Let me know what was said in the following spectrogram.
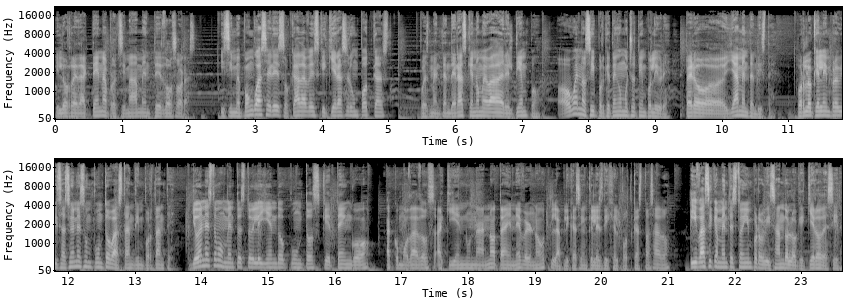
y lo redacté en aproximadamente 2 horas. Y si me pongo a hacer eso cada vez que quiera hacer un podcast, pues me entenderás que no me va a dar el tiempo. O bueno, sí, porque tengo mucho tiempo libre, pero ya me entendiste. Por lo que la improvisación es un punto bastante importante. Yo en este momento estoy leyendo puntos que tengo acomodados aquí en una nota en Evernote, la aplicación que les dije el podcast pasado, y básicamente estoy improvisando lo que quiero decir.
